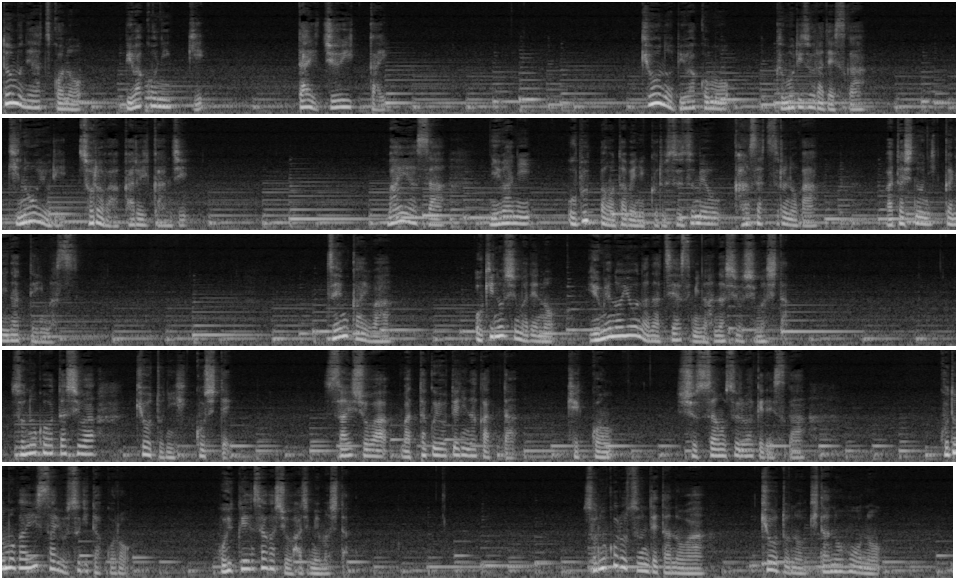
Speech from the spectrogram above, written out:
鳩宗敦子の琵琶湖日記。第11回。今日の琵琶湖も曇り空ですが昨日より空は明るい感じ。毎朝庭にお物販を食べに来るスズメを観察するのが私の日課になっています。前回は沖ノ島での夢のような夏休みの話をしました。その後私は京都に引っ越して最初は全く予定になかった結婚出産をするわけですが子供が1歳を過ぎた頃保育園探しを始めました。その頃住んでたのは京都の北の方の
